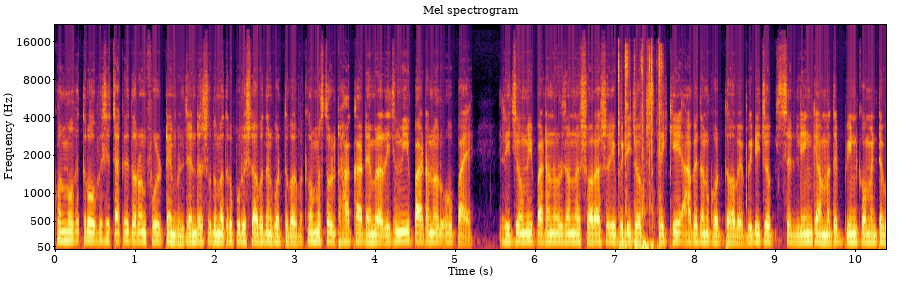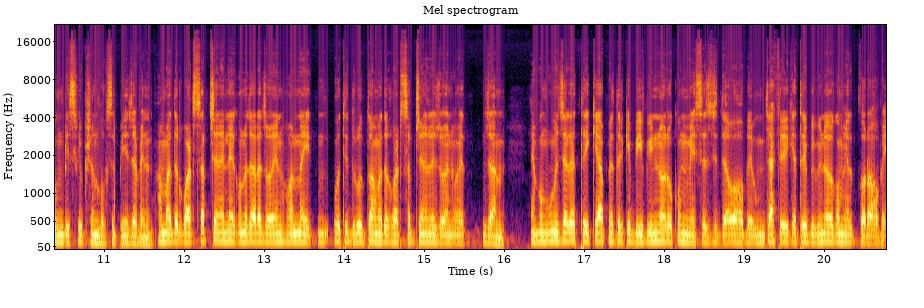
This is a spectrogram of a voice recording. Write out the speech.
কর্মক্ষেত্র অফিসে চাকরি ধরুন ফুল টাইম জেন্ডার শুধুমাত্র পুরুষ আবেদন করতে পারবে। কর্মস্থল ঢাকা, ডেমরা রিজমি পাঠানোর উপায়। রিজমি পাঠানোর জন্য সরাসরি বিডি জবস থেকে আবেদন করতে হবে। বিডি জবসের লিঙ্ক আমাদের পিন কমেন্ট এবং ডিসক্রিপশন বক্সে পেয়ে যাবেন। আমাদের হোয়াটসঅ্যাপ চ্যানেলে এখনও যারা জয়েন হন নাই, অতি দ্রুত আমাদের হোয়াটসঅ্যাপ চ্যানেলে জয়েন হয়ে যান এবং ওই জায়গা থেকে আপনাদেরকে বিভিন্ন রকম মেসেজ দেওয়া হবে এবং চাকরির ক্ষেত্রে বিভিন্ন রকম হেল্প করা হবে।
